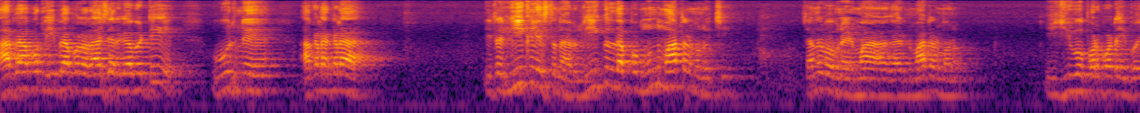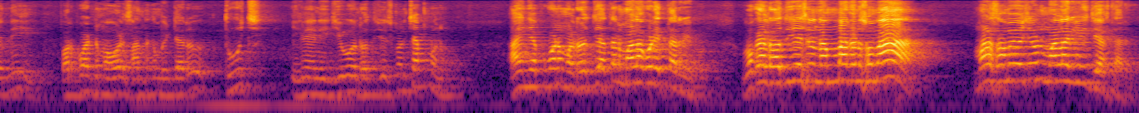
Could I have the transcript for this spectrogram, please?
ఆ పేపర్లు ఈ పేపర్లో రాశారు కాబట్టి ఊరిని అక్కడక్కడ ఇట్లా లీకులు ఇస్తున్నారు. లీకులు తప్ప ముందు మాట్లాడమని వచ్చి. చంద్రబాబు నాయుడు మా గారిని మాట్లాడమను. ఈ జీవో పొరపాటు అయిపోయింది. పొరపాటున మా వాళ్ళు సంతకం పెట్టారు. తూచ్ ఇక నేను ఈ జీవో రద్దు చేసుకొని చెప్పమను. ఆయన చెప్పకుండా మళ్ళీ రద్దు చేస్తారు మళ్ళీ కూడా ఇస్తారు రేపు. ఒకవేళ రద్దు చేసిన నమ్మకండి సుమా మన సమయం వచ్చినప్పుడు మళ్ళీ రిలీజ్ చేస్తారు.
